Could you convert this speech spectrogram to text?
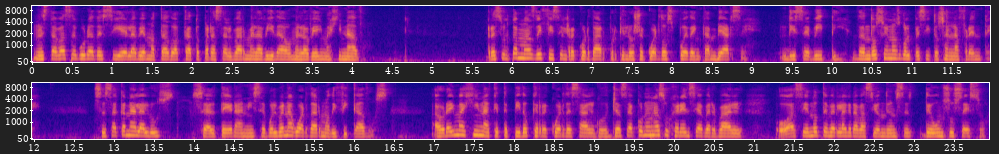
no estaba segura de si él había matado a Cato para salvarme la vida o me lo había imaginado. Resulta más difícil recordar porque los recuerdos pueden cambiarse, dice Viti, dándose unos golpecitos en la frente. Se sacan a la luz, se alteran y se vuelven a guardar modificados. Ahora imagina que te pido que recuerdes algo, ya sea con una sugerencia verbal o haciéndote ver la grabación de un, de un suceso,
